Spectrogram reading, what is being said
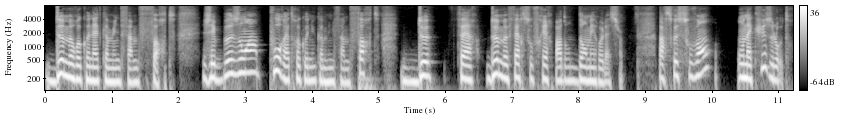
de me reconnaître comme une femme forte. J'ai besoin, pour être reconnue comme une femme forte, de faire, de me faire souffrir, pardon, dans mes relations. Parce que souvent, on accuse l'autre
